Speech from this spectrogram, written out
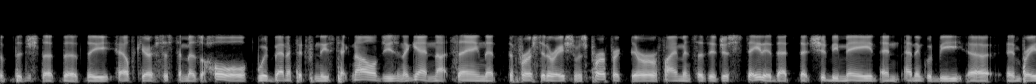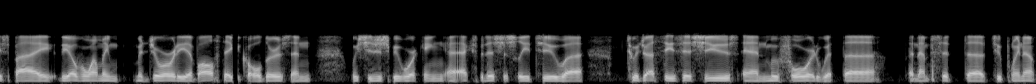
the, the, just the, the, the healthcare system as a whole would benefit from these technologies. And again, not saying that the first iteration was perfect. There are refinements, as I just stated, that, that should be made and I think would be uh, embraced by the overwhelming majority of all stakeholders. And we should just be working uh, expeditiously to uh, to address these issues and move forward with uh, an MCIT uh, 2.0.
